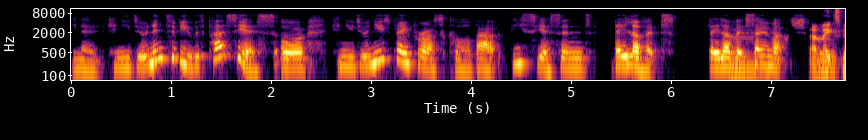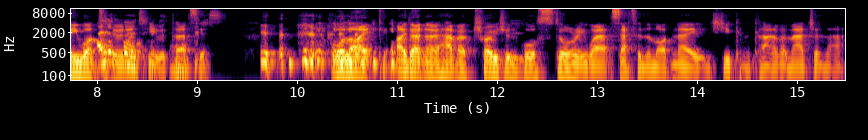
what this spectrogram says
you know, can you do an interview with Perseus, or can you do a newspaper article about Theseus, and they love it. They love mm. it so hmm. much. That makes me want to do an interview with Perseus. Or like I don't know, have a Trojan horse story where it's set in the modern age. You can kind of imagine that.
